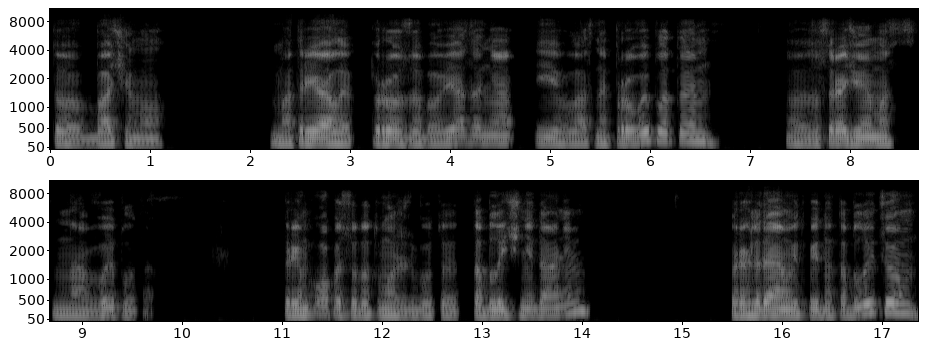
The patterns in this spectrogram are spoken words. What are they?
то бачимо матеріали про зобов'язання І, власне, про виплати е, зосереджуємось на виплатах. Крім опису, тут можуть бути табличні дані. Переглядаємо відповідну таблицю.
